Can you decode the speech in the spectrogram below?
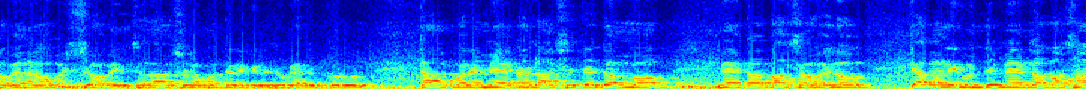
হবে না? অবশ্যই হবে, ইনশাল্লাহ, আসুন আমাদের এখানে যোগাযোগ করুন। তারপরে মেয়েটা হলো আশিতে জন্ম, মেয়েটার বাসা হইল কেরানীগঞ্জে, মেয়েটা বাসা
